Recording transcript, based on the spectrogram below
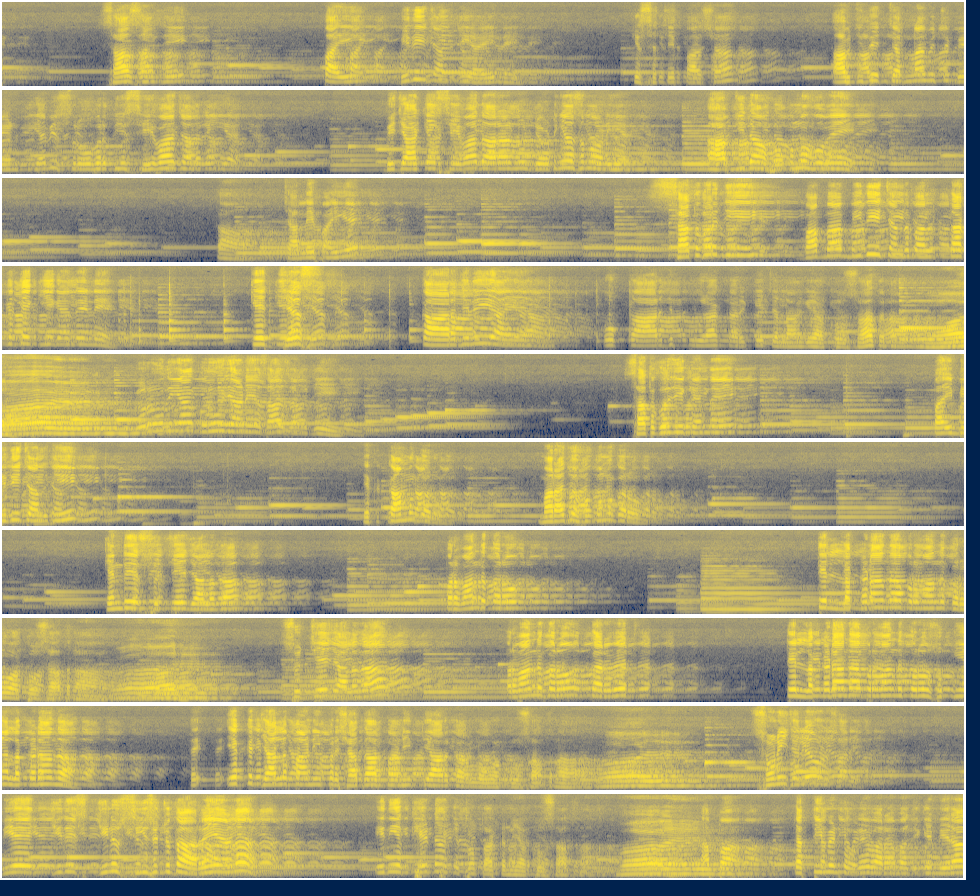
ਸਾਧ ਸੰਗਤ ਜੀ ਭਾਈ ਵਿਧੀ ਚੰਦ ਜੀ ਆਏ ਨੇ ਕਿ ਸੱਚੇ ਪਾਤਸ਼ਾਹ ਆਪ ਜੀ ਦੇ ਚਰਨਾਂ ਵਿੱਚ ਬੇਨਤੀ ਹੈ ਵੀ ਸਰੋਵਰ ਦੀ ਸੇਵਾ ਚੱਲ ਰਹੀ ਹੈ। ਵੀ ਜਾ ਕੇ ਸੇਵਾਦਾਰਾਂ ਨੂੰ ਡਿਊਟੀਆਂ ਸੰਭਾਉਣੀਆਂ ਆਪ ਜੀ ਦਾ ਹੁਕਮ ਹੋਵੇ। ਤਾਂ ਚਾਲੇ ਪਾਈਏ। ਸਤਿਗੁਰ ਜੀ ਬਾਬਾ ਵਿਧੀ ਚੰਦ ਵੱਲ ਤੱਕ ਕੇ ਕੀ ਕਹਿੰਦੇ ਨੇ? ਕਿ ਜਿਸ ਕਾਰਜ ਲਈ ਆਏ ਆ ਉਹ ਕਾਰਜ ਪੂਰਾ ਕਰਕੇ ਚੱਲਾਂਗੇ ਆਖੋ ਸਤਨਾਮ। ਗੁਰੂ ਦੀਆਂ ਗੁਰੂ ਜਾਣੇ ਸਾਧ ਸੰਗਤ ਜੀ। ਸਤਿਗੁਰੂ ਜੀ ਕਹਿੰਦੇ ਭਾਈ ਵਿਧੀ ਚੰਦ ਜੀ ਇੱਕ ਕੰਮ ਕਰੋ ਮਹਾਰਾਜ ਹੁਕਮ ਕਰੋ। ਕਹਿੰਦੇ ਸੁੱਚੇ ਜਲ ਦਾ ਪ੍ਰਬੰਧ ਕਰੋ। ਤੇ ਲੱਕੜਾਂ ਦਾ ਪ੍ਰਬੰਧ ਕਰੋ, ਆਖੋ ਸਤਨਾਮ। ਸੁੱਚੇ ਜਲ ਦਾ ਪ੍ਰਬੰਧ ਕਰੋ, ਘਰ ਵਿੱਚ ਤੇ ਲੱਕੜਾਂ ਦਾ ਪ੍ਰਬੰਧ ਕਰੋ, ਸੁੱਕੀਆਂ ਲੱਕੜਾਂ ਦਾ। ਤੇ ਇੱਕ ਜਲ ਪਾਣੀ, ਪ੍ਰਸ਼ਾਦਾ ਪਾਣੀ ਤਿਆਰ ਕਰ ਲਓ, ਆਖੋ ਸਤਨਾਮ। ਸੁਣੀ ਚੱਲਿਓ ਹੁਣ ਸਾਰੇ। ਵੀ ਇਹ ਜਿਹਦੇ ਜਿਹਨੂੰ ਸੀਸ ਝੁਕਾ ਰਹੇ ਆ ਨਾ, ਇਹਦੀਆਂ ਖੇਡਾਂ ਕਿੱਥੋਂ ਤੱਕ ਨੇ, ਆਖੋ ਸਤਨਾਮ। ਆਪਾਂ 31 ਮਿੰਟ ਹੋ ਗਏ 12 ਵਜ ਕੇ ਮੇਰਾ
